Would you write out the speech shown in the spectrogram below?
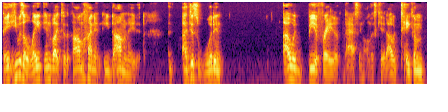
They, he was a late invite to the combine and he dominated. I just wouldn't. I would be afraid of passing on this kid. I would take him.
